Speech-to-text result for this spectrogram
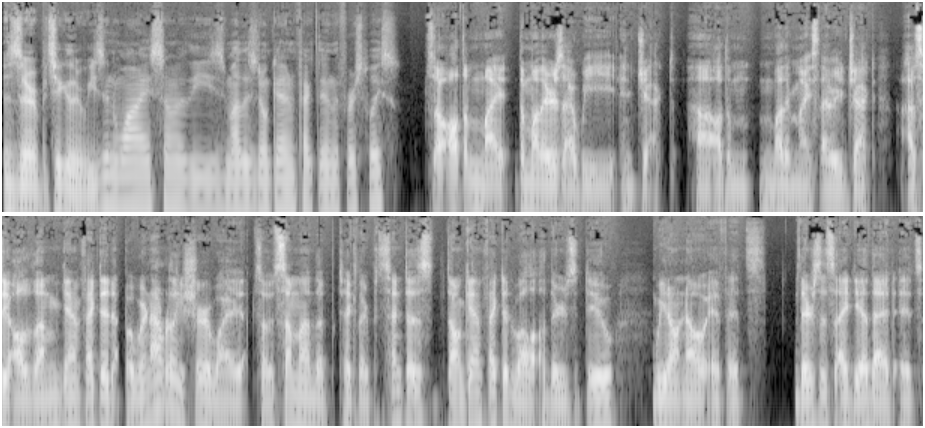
Is there a particular reason why some of these mothers don't get infected in the first place? So all the mi- the mothers that we inject, uh, all the mother mice that we inject, obviously all of them get infected, but we're not really sure why. So some of the particular placentas don't get infected while others do. We don't know if it's there's this idea that it's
